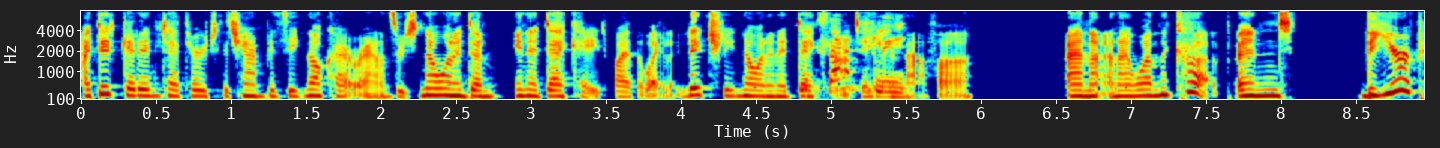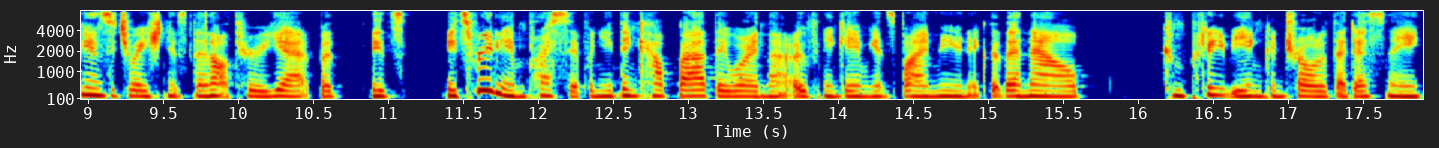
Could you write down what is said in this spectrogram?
I did get Inter through to the Champions League knockout rounds, which no one had done in a decade, by the way, like literally no one in a decade exactly. taken that far, and and I won the cup. And the European situation is they're not through yet, but it's it's really impressive when you think how bad they were in that opening game against Bayern Munich, that they're now completely in control of their destiny,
